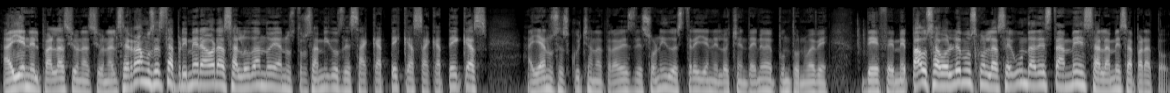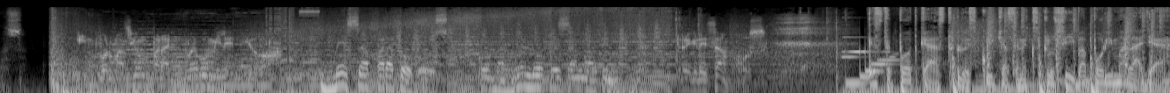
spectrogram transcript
ahí en el Palacio Nacional. Cerramos esta primera hora saludando ya a nuestros amigos de Zacatecas, Zacatecas. Allá nos escuchan a través de Sonido Estrella en el 89.9 de FM. Pausa, volvemos con la segunda de esta mesa, la mesa para todos. Información para el nuevo milenio. Mesa para todos con Manuel López San Martín. Regresamos. Este podcast lo escuchas en exclusiva por Himalaya.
